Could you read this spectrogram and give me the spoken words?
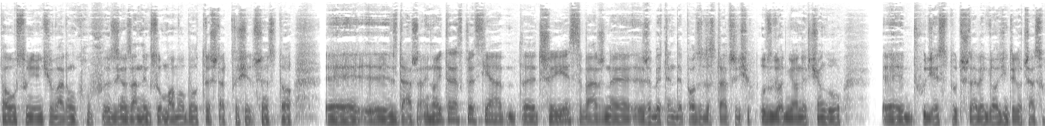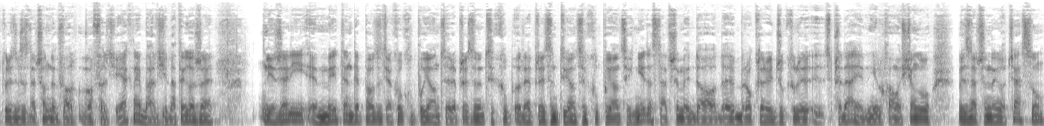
po usunięciu warunków związanych z umową, bo też tak to się często zdarza. No i teraz kwestia, czy jest ważne, żeby ten depozyt dostarczyć uzgodniony w ciągu 24 godzin tego czasu, który jest wyznaczony w, ofercie. Jak najbardziej, dlatego że jeżeli my ten depozyt jako kupujący, reprezentujących kupujących nie dostarczymy do brokerage'u, który sprzedaje nieruchomość w ciągu wyznaczonego czasu,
